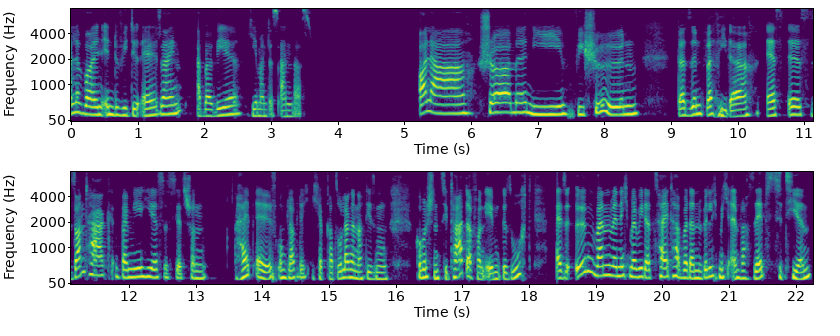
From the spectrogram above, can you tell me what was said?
Alle wollen individuell sein, aber wehe, jemand ist anders. Hola, Germany, wie schön. Da sind wir wieder. Es ist Sonntag. Bei mir hier ist es jetzt schon halb elf. Unglaublich. Ich habe gerade so lange nach diesem komischen Zitat davon eben gesucht. Also irgendwann, wenn ich mal wieder Zeit habe, dann will ich mich einfach selbst zitieren,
